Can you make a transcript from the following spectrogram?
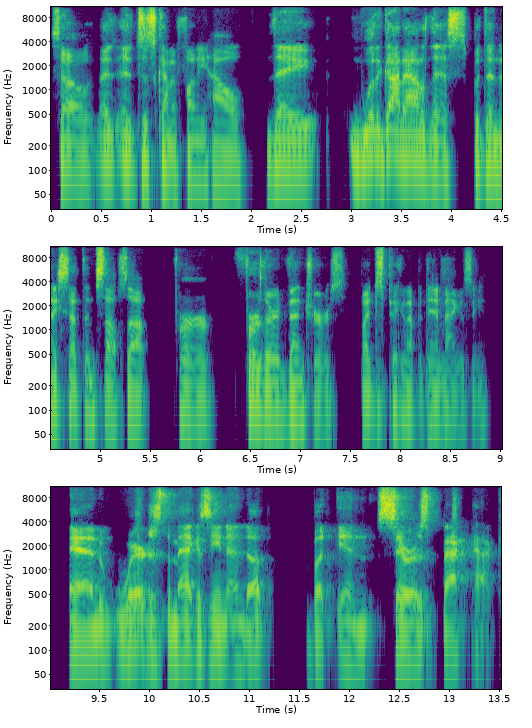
So it's just kind of funny how they would have got out of this, but then they set themselves up for further adventures by just picking up a damn magazine. And where does the magazine end up? But in Sarah's backpack.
